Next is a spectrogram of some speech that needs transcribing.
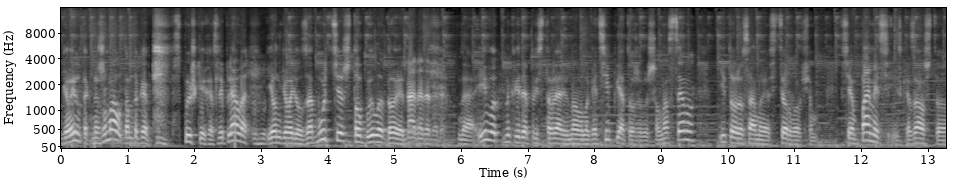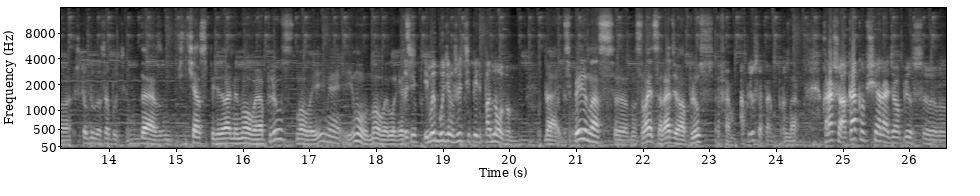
говорил так, нажимал, там такая вспышка их ослепляла, угу. и он говорил, забудьте, что было до этого. Да, да, да, да, да. Да, и вот мы когда представляли новый логотип, я тоже вышел на сцену, и то же самое стер, в общем, всем память и сказал, что... Что было, забудьте. Да, сейчас перед вами новое плюс, новое имя, и, ну, новый логотип. Есть, и мы будем жить теперь по-новому. Да, и теперь у нас э, называется Радио А Плюс FM. А Плюс FM просто. Да. Хорошо, а как вообще Радио А Плюс э,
